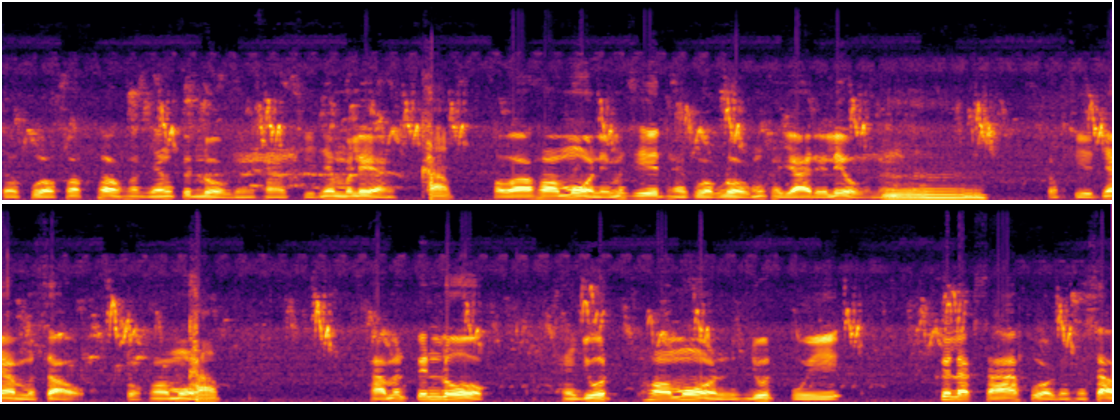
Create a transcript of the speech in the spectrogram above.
ต่อพวกฟักทองฟักหยังเป็นโรคนี่หาฉีดยามมื้อแลงครับ เพราะว่าฮอร์โมนนี่มันสิเฮ็ดให้พวกโรคมันขยายได้เร็วนะอืมต้องฉีดยามมื้อเช้าพวกฮอร์โมน ครับ ถ้ามันเป็นโรคให้หยุดฮอร์โมนหยุดปุ๋ยคือรักษาพวกนี้ให้เศร้า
